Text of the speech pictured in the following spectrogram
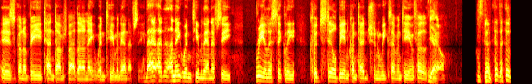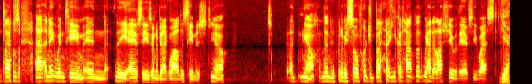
is going to be 10 times better than an eight win team in the NFC. An an eight win team in the NFC realistically could still be in contention week 17 for, Yeah. you know, the playoffs. Uh, an eight win team in the AFC is going to be like, wow, this team is, you know, uh, you know, they're going to be so much better. You could have, we had it last year with the AFC West. Yeah,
